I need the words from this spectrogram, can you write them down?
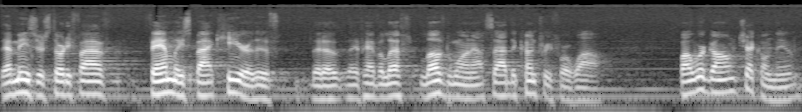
That means there's 35 families back here that have, that have, they have a left, loved one outside the country for a while. While we're gone, check on them.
